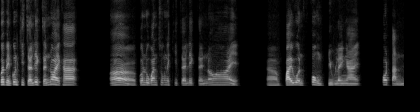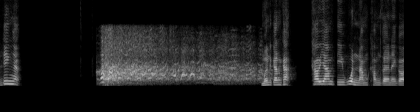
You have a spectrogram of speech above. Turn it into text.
ก็เป็นคนคิดใจเล็กใจน้อยค่ะ เออคนรู้วันซุกในคิดใจเล็กใจน้อยอ่าไปวนฟงปิวไรไงพอตันลิงอะเหมือนกันค่ะข้าวยามตีว่นนำคำเจอในก็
